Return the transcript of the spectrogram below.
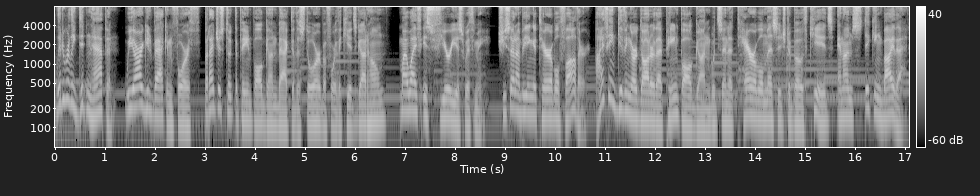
Literally didn't happen. We argued back and forth, but I just took the paintball gun back to the store before the kids got home. My wife is furious with me. She said I'm being a terrible father. I think giving our daughter that paintball gun would send a terrible message to both kids, and I'm sticking by that.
